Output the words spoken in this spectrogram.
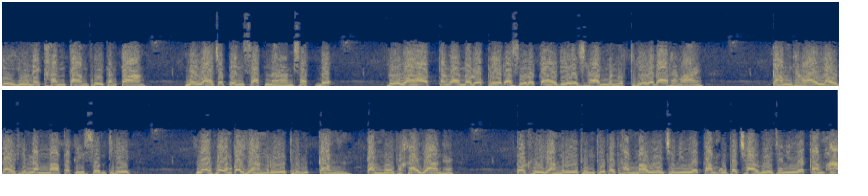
ธิอยู่ในคันตามที่ต่างๆ ไม่ว่าจะเป็นสัตว์น้ำสัตว์บก หรือว่าตั้งแต่นรกเปรตอสุรกายเดรัจฉานมนุษย์เทวดาทั้งหลาย กรรมทั้งหลายเหล่าใดที่นำมาปฏิสนธิแล้วพระองค์ก็ยังรู้ถึงกรรมกรรมมูพฆายานฮะก็คือยังรู้ถึงที่ประธรรมเวชนียกรรม อุปชาเวชนียกรรมอั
